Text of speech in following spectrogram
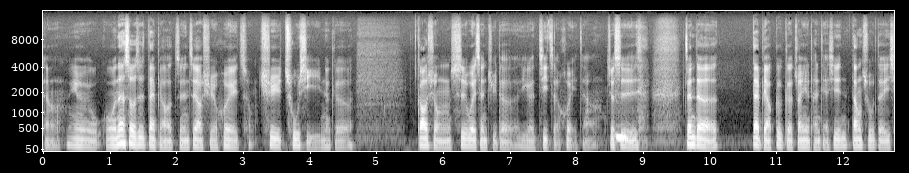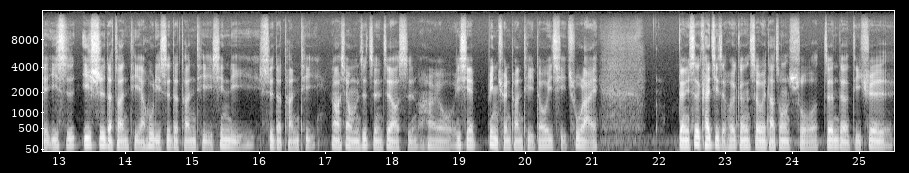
这样，因为我那时候是代表职能治疗学会从去出席那个高雄市卫生局的一个记者会，这样，就是 真的。代表各个专业团体，其实当初的一些医师、医师的团体啊，护理师的团体、心理师的团体啊，像我们是职能治疗师嘛，还有一些病权团体都一起出来，等于是开记者会跟社会大众说，真的的确，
